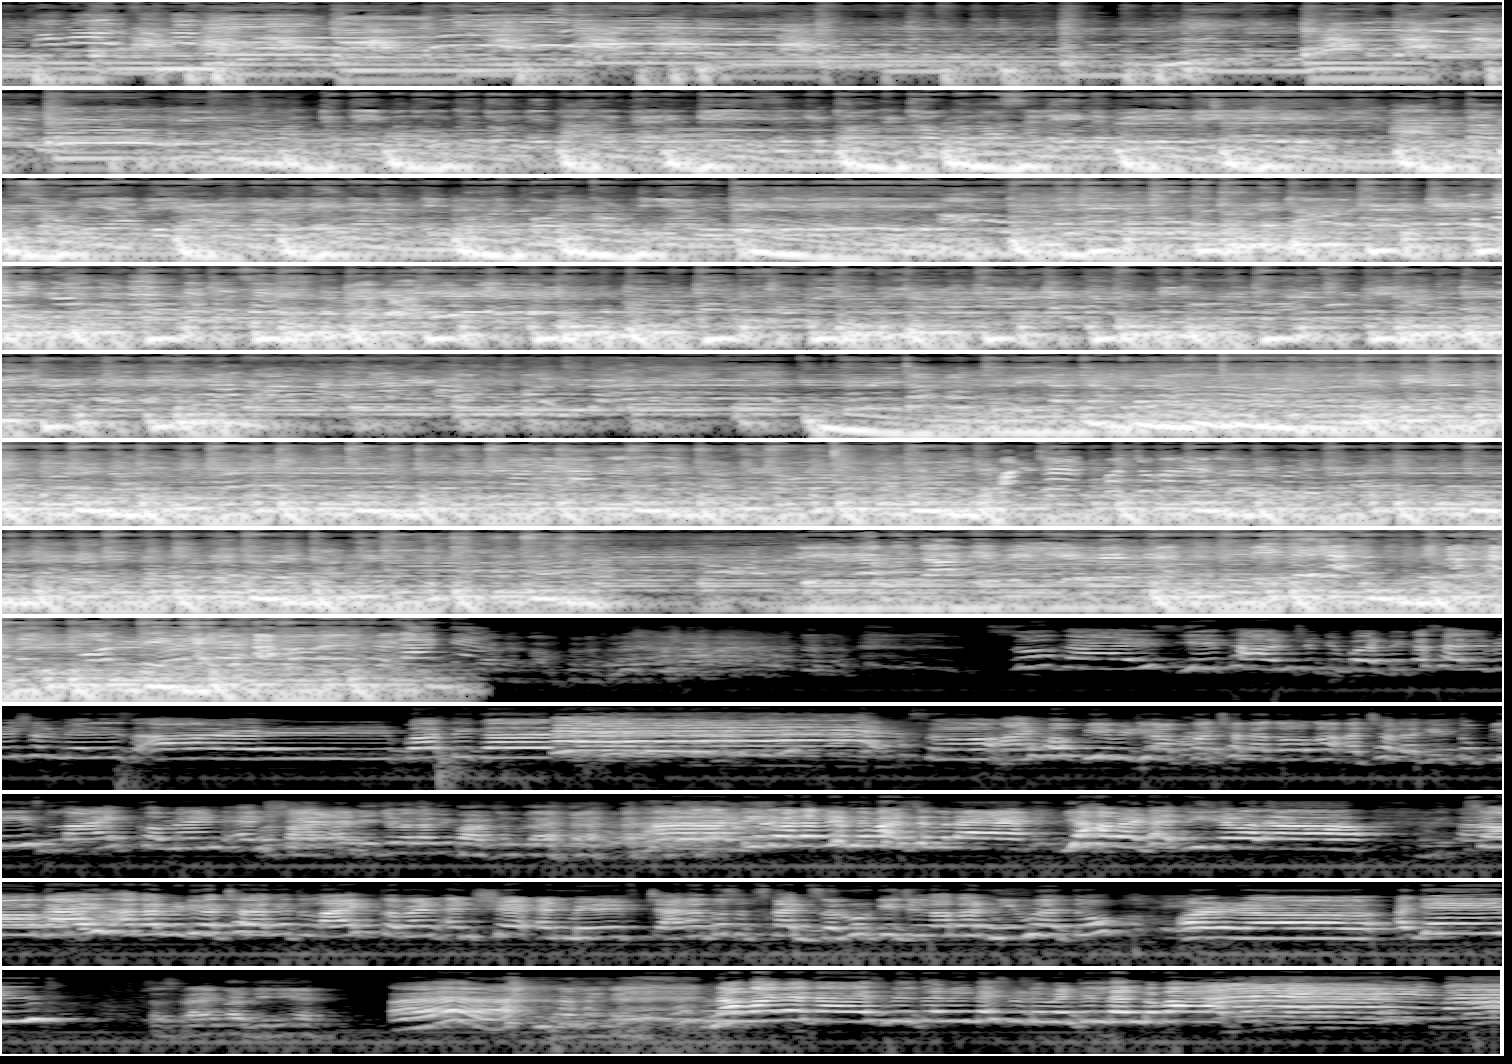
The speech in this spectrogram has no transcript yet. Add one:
can talk. Comment and share DJ वाला भी बाहर से बुलाया है। हाँ डीजे वाला भी हमने बाहर से बुलाया है। यहाँ बैठा है डीजे वाला। सो so, गाइस अगर वीडियो अच्छा लगे तो like comment and share and मेरे चैनल को सब्सक्राइब ज़रूर कीजिएगा अगर न्यू है तो। और uh, अगेन सब्सक्राइब कर दीजिए। ah. नाउ गाइस मिलते हैं नेक्स्ट वीडियो में. Till then bye bye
